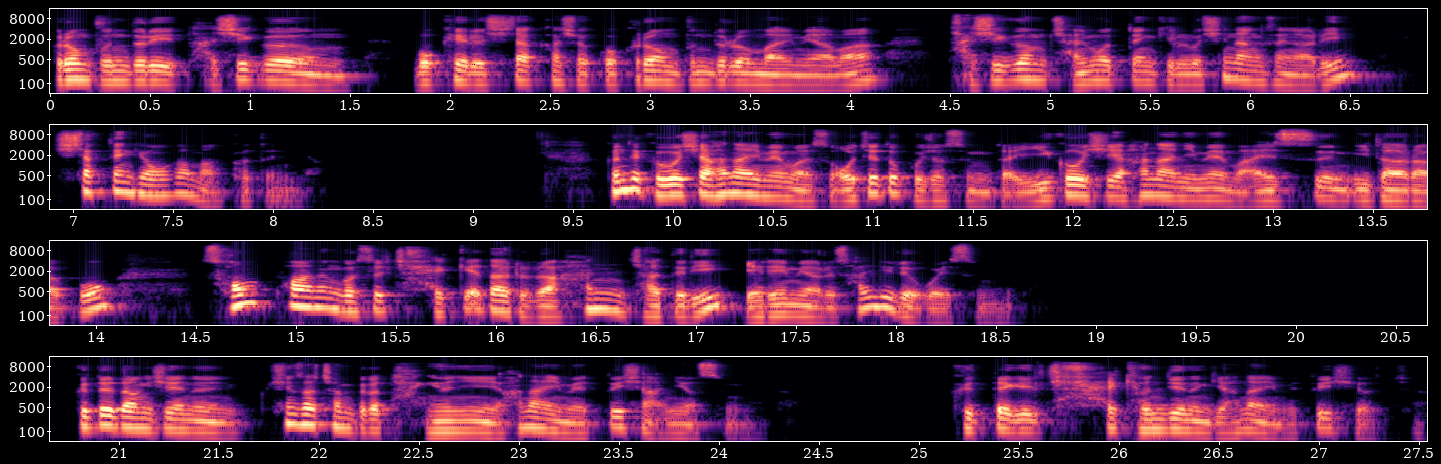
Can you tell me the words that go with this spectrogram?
그런 분들이 다시금 목회를 시작하셨고 그런 분들로 말미암아 다시금 잘못된 길로 신앙생활이 시작된 경우가 많거든요. 근데 그것이 하나님의 말씀, 어제도 보셨습니다. 이것이 하나님의 말씀이다라고 선포하는 것을 잘 깨달으라 한 자들이 예레미야를 살리려고 했습니다. 그때 당시에는 신사참배가 당연히 하나님의 뜻이 아니었습니다. 그때 길 잘 견디는 게 하나님의 뜻이었죠.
